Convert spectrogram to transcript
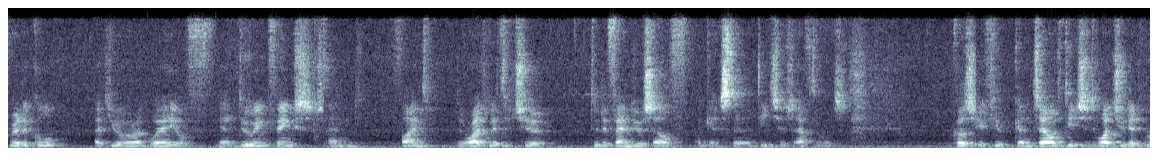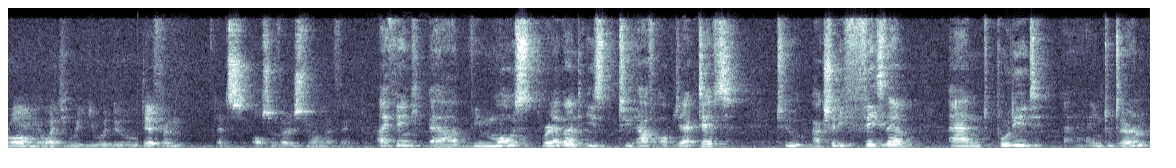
critical at your way of yeah, doing things and find the right literature to defend yourself against the teachers afterwards. Because if you can tell the teachers what you did wrong and what you would, you would do different, that's also very strong, I think. I think uh, the most relevant is to have objectives, to actually fix them and put it uh, into term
